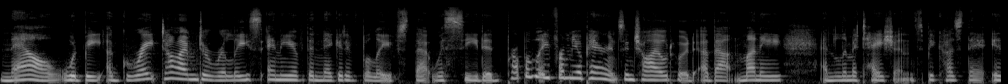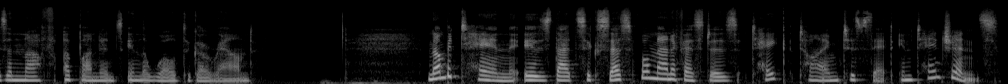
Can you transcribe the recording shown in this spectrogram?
now would be a great time to release any of the negative beliefs that were seeded, probably from your parents in childhood, about money and limitations, because there is enough abundance in the world to go round. Number 10 is that successful manifestors take time to set intentions.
